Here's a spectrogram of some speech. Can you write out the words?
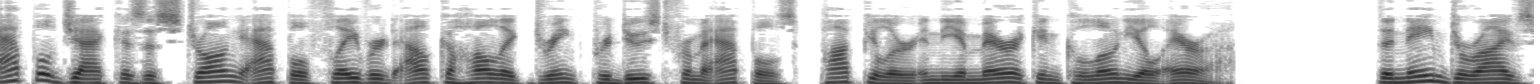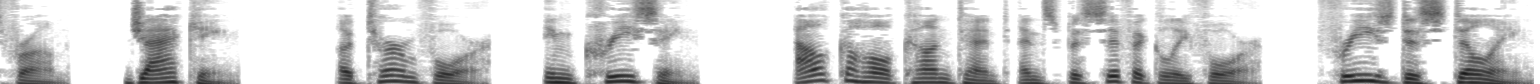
Applejack is a strong apple-flavored alcoholic drink produced from apples, popular in the American colonial era. The name derives from «jacking», a term for «increasing» alcohol content and specifically for «freeze distilling»,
